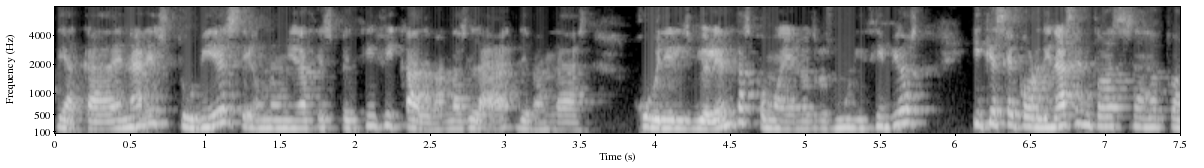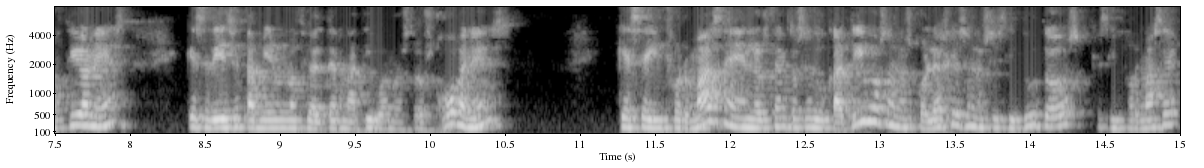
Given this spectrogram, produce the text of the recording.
de acá de tuviese una unidad específica de bandas, de bandas juveniles violentas, como hay en otros municipios, y que se coordinasen todas esas actuaciones, que se diese también un ocio alternativo a nuestros jóvenes, que se informase en los centros educativos, en los colegios, en los institutos, que se informase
